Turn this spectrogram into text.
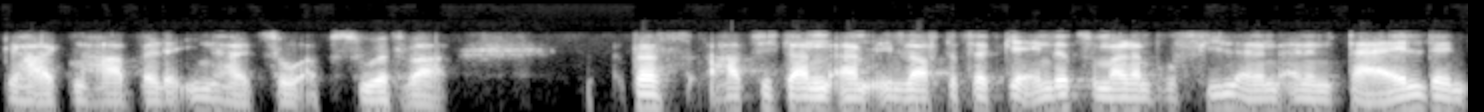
gehalten habe, weil der Inhalt so absurd war. Das hat sich dann ähm, im Laufe der Zeit geändert, zumal am Profil einen, einen Teil, den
